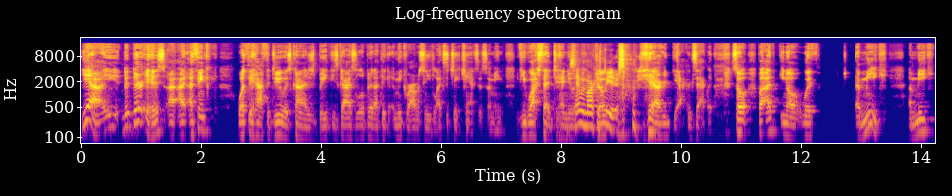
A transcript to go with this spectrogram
Yeah, there is. I, I think what they have to do is kind of just bait these guys a little bit. I think Amik Robertson he likes to take chances. I mean, if you watch that Daniel, same with Marcus Joe, Peters. yeah, yeah, exactly. So, but I, you know, with Amik, Amik,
